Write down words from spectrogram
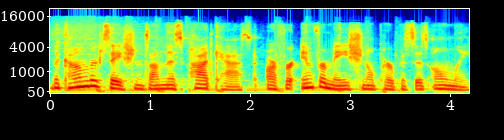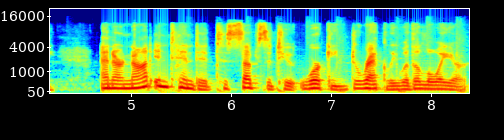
The conversations on this podcast are for informational purposes only and are not intended to substitute working directly with a lawyer.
